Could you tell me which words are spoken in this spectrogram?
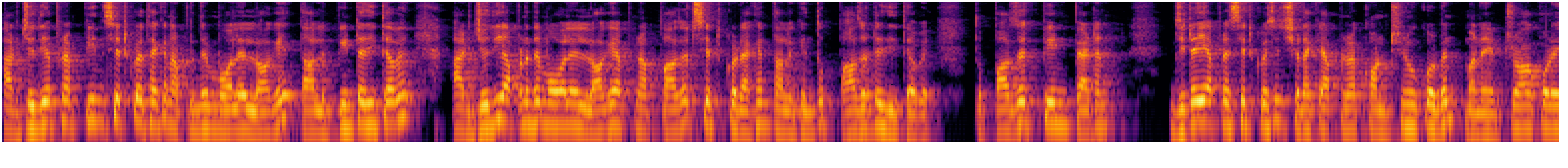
আর যদি আপনার পিন সেট করে থাকেন আপনাদের মোবাইলের লগে তাহলে পিনটা দিতে হবে। আর যদি আপনাদের মোবাইলের লগে আপনার পাসওয়ার্ড সেট করে রাখেন, তাহলে কিন্তু পাসওয়ার্ডে দিতে হবে। তো পাসওয়ার্ড পিন প্যাটার্ন যেটাই আপনার সেট করেছেন, সেটাকে আপনারা কন্টিনিউ করবেন। মানে ড্র করে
